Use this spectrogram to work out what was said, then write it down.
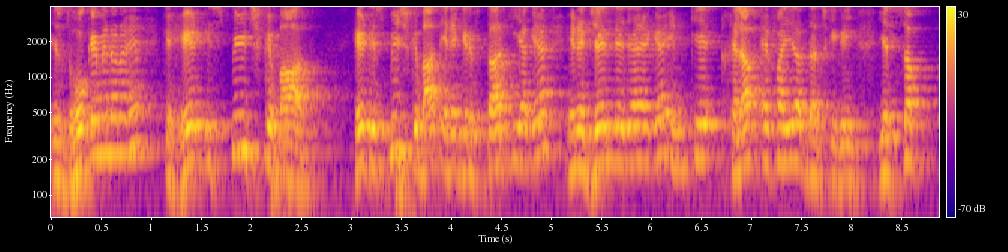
इस धोखे में न रहे कि हेट स्पीच के बाद, हेट स्पीच के बाद इन्हें गिरफ़्तार किया गया, इन्हें जेल ले जाया गया, इनके खिलाफ एफआईआर दर्ज की गई। ये सब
